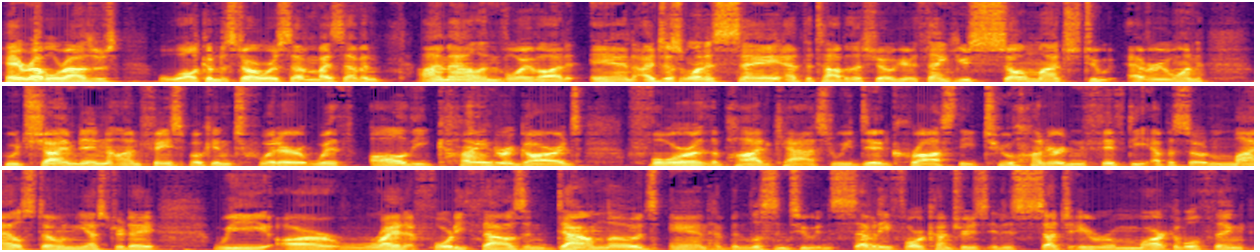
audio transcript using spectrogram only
Hey, Rebel Rousers. Welcome to Star Wars 7x7. I'm Allen Voivod, and I just want to say at the top of the show here, thank you so much to everyone who chimed in on Facebook and Twitter with all the kind regards for the podcast. We did cross the 250 episode milestone yesterday. We are right at 40,000 downloads and have been listened to in 74 countries. It is such a remarkable thing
